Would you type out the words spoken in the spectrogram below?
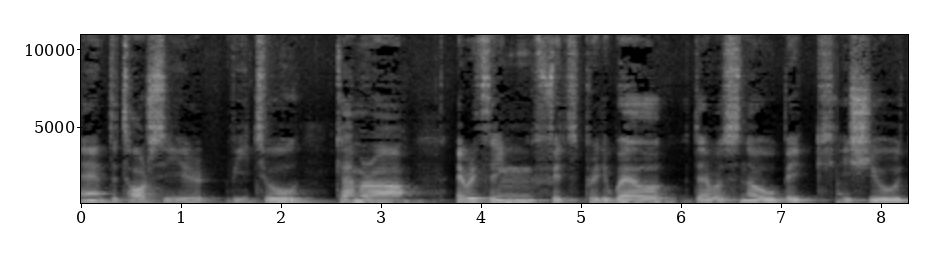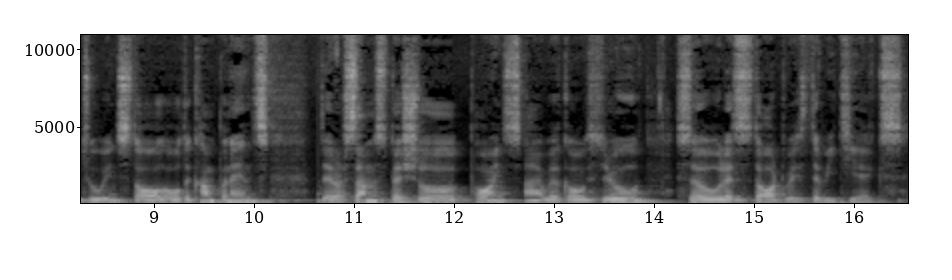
and the Tarsier V2 camera. Everything fits pretty well. There was no big issue to install all the components. There are some special points I will go through, so let's start with the VTX.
